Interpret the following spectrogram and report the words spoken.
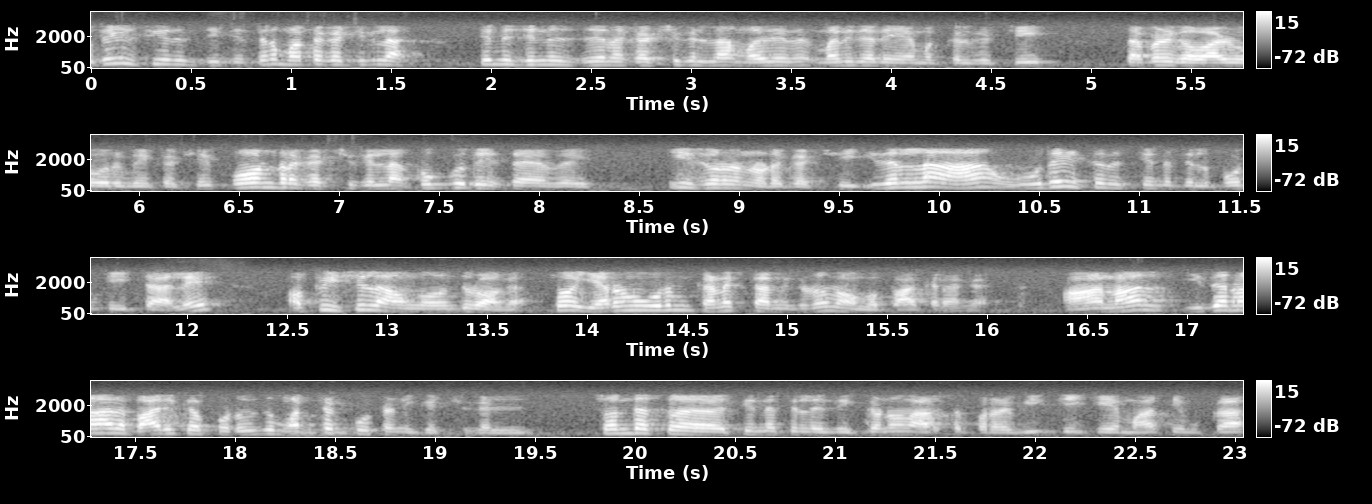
உதயசீரன் சின்னத்துல மற்ற கட்சிகள் சின்ன சின்ன சின்ன கட்சிகள்லாம் மனித மனிதநேய மக்கள் கட்சி தமிழக வாழ்வு உரிமை கட்சி போன்ற கட்சிகள்லாம் கொங்கு தேச ஈஸ்வரனோட கட்சி இதெல்லாம் உதயசீரன் சின்னத்தில் போட்டியிட்டாலே அபிஷியல் அவங்க வந்துருவாங்க. சோ இருநூறுன்னு கணக்கு காமிக்கணும்னு அவங்க பாக்குறாங்க. ஆனால் இதனால பாதிக்கப்படுவது மற்ற கூட்டணி கட்சிகள். சொந்த சின்னத்துல நிக்கணும்னு ஆசைப்படுற விஜேகே மதிமுக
